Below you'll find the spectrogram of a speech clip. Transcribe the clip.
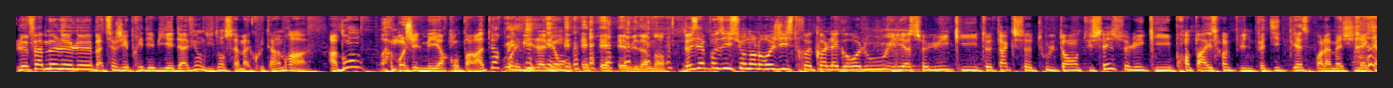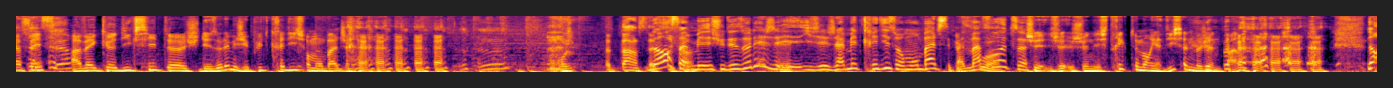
Le fameux, le, le- bah tiens, j'ai pris des billets d'avion, dis donc, ça m'a coûté un bras. Ah bon? Ah, Moi, j'ai le meilleur comparateur pour les billets d'avion. Évidemment. Deuxième position dans le registre collègue relou, il y a celui qui te taxe tout le temps. Tu sais, celui qui prend par exemple une petite pièce pour la machine à café avec euh, Dixit. euh, je suis désolé, mais j'ai plus de crédit sur mon badge. Ça te parle, ça, Non, ça, hein mais je suis désolée, j'ai j'ai jamais de crédit sur mon badge, c'est pas de ma fou, hein. faute. Je, je- je n'ai strictement rien dit, ça ne me gêne pas. Non,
